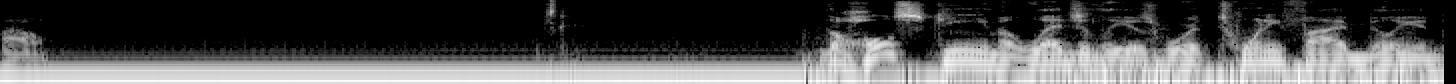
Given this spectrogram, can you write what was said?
wow. the whole scheme allegedly is worth $25 million.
